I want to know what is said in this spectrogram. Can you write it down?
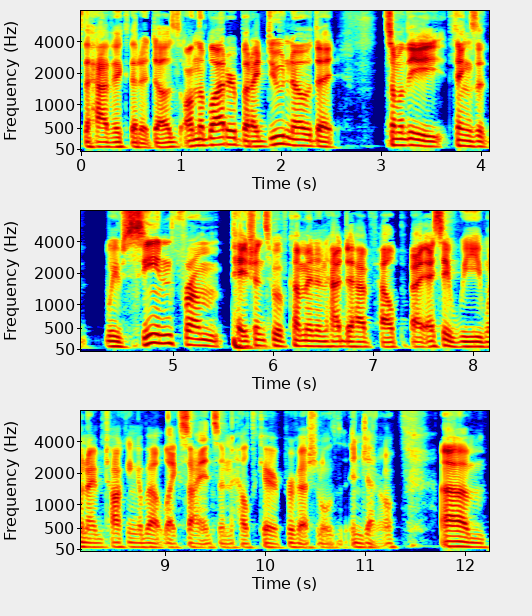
the havoc that it does on the bladder, but I do know that some of the things that we've seen from patients who have come in and had to have help. I, I say we when I'm talking about like science and healthcare professionals in general. Um,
